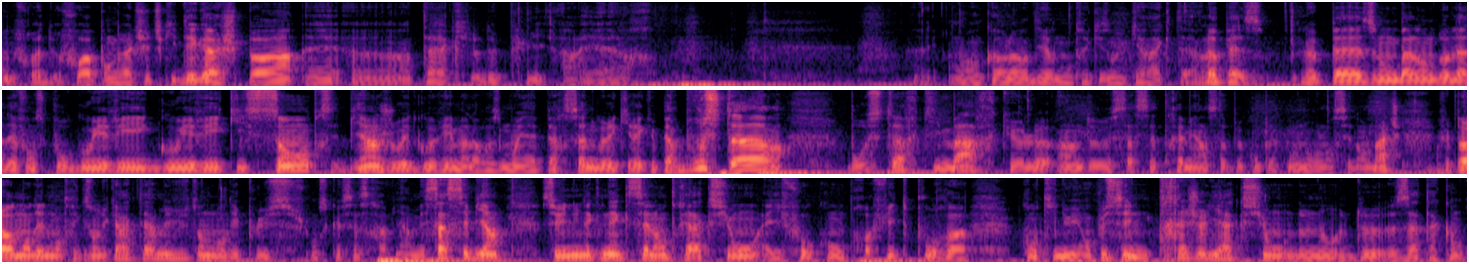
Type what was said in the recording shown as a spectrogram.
Une fois, deux fois. Pongracic qui dégage pas. Et un tacle depuis arrière on va encore leur dire de montrer qu'ils ont du caractère. Lopez. Lopez, longue balle dans le dos de la défense pour Gouiri. Gouiri qui centre. C'est bien joué de Gouiri. Malheureusement, il n'y a personne. Gouiri qui récupère Brewster. Brewster qui marque le 1-2. Ça, c'est très bien. Ça peut complètement nous relancer dans le match. Je vais pas leur demander de montrer qu'ils ont du caractère, mais juste en demander plus. Je pense que ce sera bien. Mais ça, c'est bien. C'est une, excellente réaction et il faut qu'on profite pour euh, continuer. En plus, c'est une très jolie action de nos deux attaquants.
